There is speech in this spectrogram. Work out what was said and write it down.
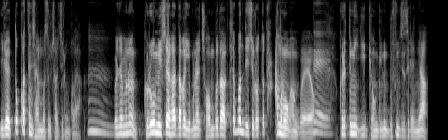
이게 똑같은 잘못을 저지른 거야. 음. 왜냐면은 그로미셸 하다가 이번에 전부 다 캐번디시로 또 다 넘어간 거예요. 네. 그랬더니 이 병균이 무슨 짓을 했냐?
